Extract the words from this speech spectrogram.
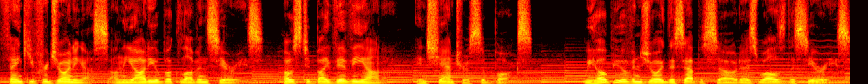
Thank you for joining us on the Audiobook Lovin' series, hosted by Viviana, Enchantress of Books. We hope you have enjoyed this episode as well as the series.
